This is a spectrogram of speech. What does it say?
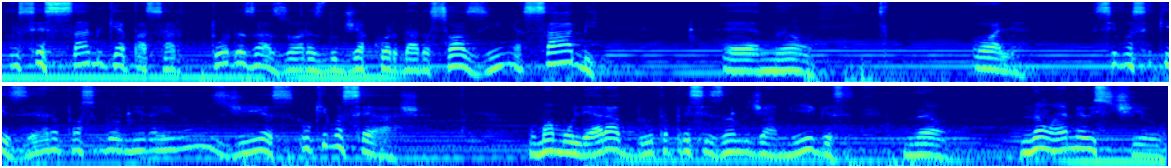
Você sabe o que é passar todas as horas do dia acordada sozinha, sabe? É, não. Olha, se você quiser, eu posso dormir aí uns dias. O que você acha? Uma mulher adulta precisando de amigas? Não, não é meu estilo.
